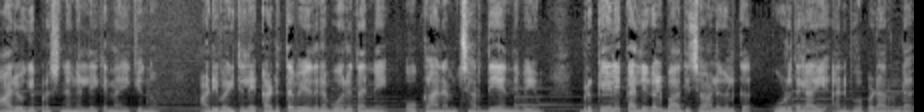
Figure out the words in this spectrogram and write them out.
ആരോഗ്യ പ്രശ്നങ്ങളിലേക്ക് നയിക്കുന്നു. അടിവയറ്റിലെ കടുത്ത വേദന പോലെ തന്നെ ഓക്കാനം ഛർദി എന്നിവയും വൃക്കയിലെ കല്ലുകൾ ബാധിച്ച ആളുകൾക്ക് കൂടുതലായി അനുഭവപ്പെടാറുണ്ട്.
